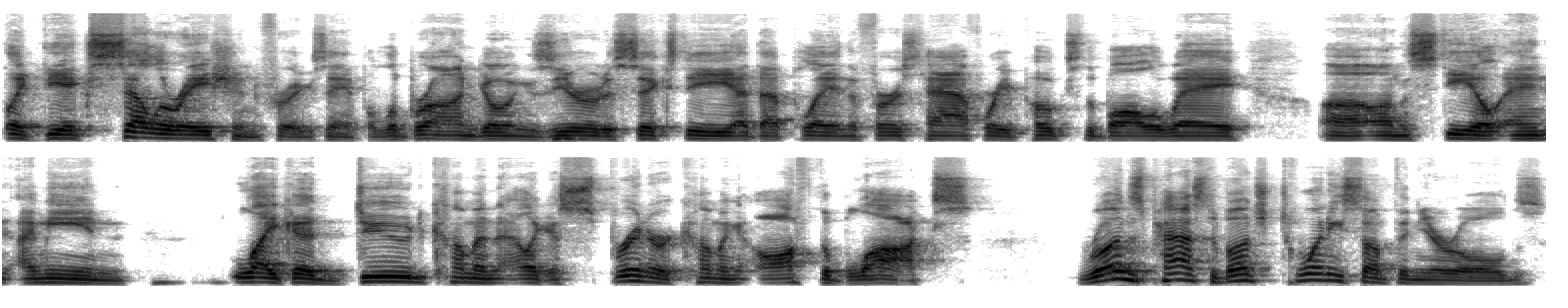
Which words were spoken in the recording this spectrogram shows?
like the acceleration for example lebron going 0 to 60 at that play in the first half where he pokes the ball away uh, on the steal. And i mean like a dude coming like a sprinter coming off the blocks runs past a bunch of 20 something year olds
